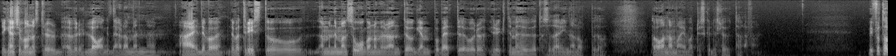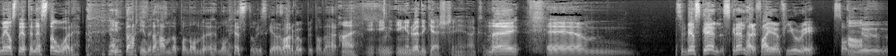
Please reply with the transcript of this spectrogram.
det kanske var något strul överlag där då, men eh, nej, det var, det var trist och, och ja, när man såg honom hur han tuggade på bettet och ryckte med huvudet och sådär innan loppet, då, då anade man ju vart det skulle sluta i alla fall. Vi får ta med oss det till nästa år. Ja, inte, inte hamna på någon, någon häst som riskerar att varva upp av det här. Nej, ing, ingen ready cash i Axel. Nej. Ehm, så det blev skräll, skräll här, Fire and Fury. Som ja. ju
